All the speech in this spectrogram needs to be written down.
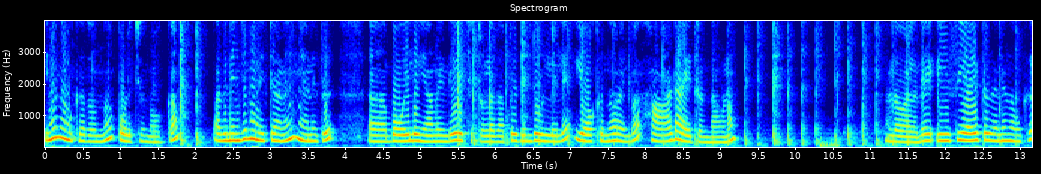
ഇനി നമുക്കതൊന്ന് പൊളിച്ചു നോക്കാം. പതിനഞ്ച് മിനിറ്റാണ് ഞാനിത് ബോയിൽ ചെയ്യാൻ വേണ്ടി വെച്ചിട്ടുള്ളത്. അപ്പോൾ ഇതിന്റെ ഉള്ളിൽ യോക്ക് എന്ന് പറയുമ്പോൾ ഹാർഡായിട്ടുണ്ടാവണം എന്താ വളരെ ഈസി ആയിട്ട് തന്നെ നമുക്ക്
